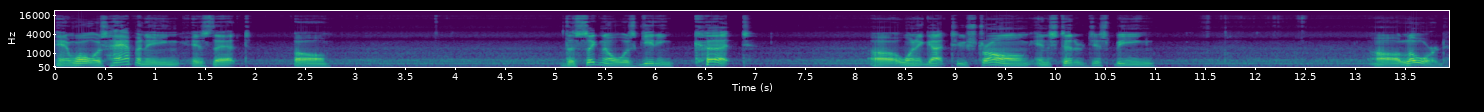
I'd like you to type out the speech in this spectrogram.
And what was happening is that uh, the signal was getting cut uh, when it got too strong instead of just being uh, lowered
